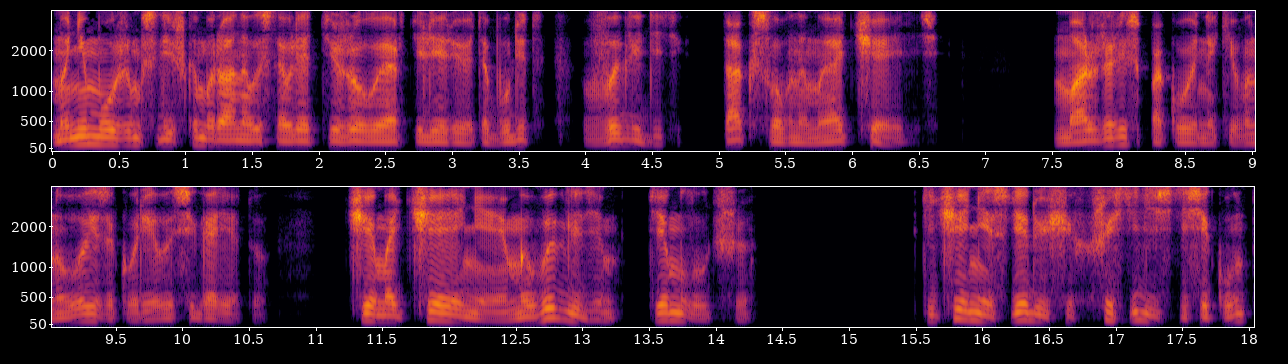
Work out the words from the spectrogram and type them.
Мы не можем слишком рано выставлять тяжелую артиллерию. Это будет выглядеть так, словно мы отчаялись. Марджори спокойно кивнула и закурила сигарету. Чем отчаяннее мы выглядим, тем лучше. В течение следующих 60 секунд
